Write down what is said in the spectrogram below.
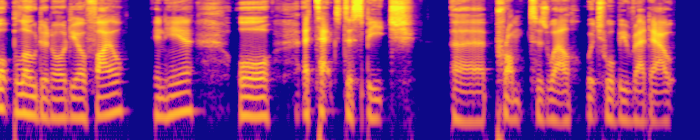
upload an audio file in here, or a text to speech uh, prompt as well, which will be read out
